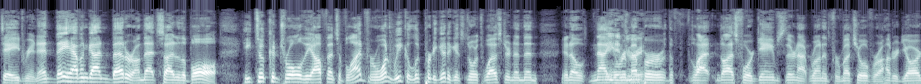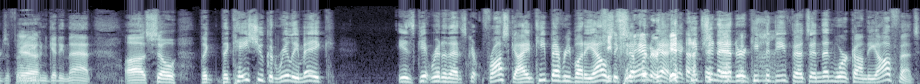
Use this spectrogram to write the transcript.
to Adrian. And they haven't gotten better on that side of the ball. He took control of the offensive line for one week. It looked pretty good against Northwestern. And then, you know, now you Injury. remember the last four games, they're not running for much over 100 yards, if they're Yeah. even getting that. Uh, so the, the case you could really make is get rid of that Frost guy and keep everybody else Keep except for yeah, yeah, keep Chinander, keep the defense, and then work on the offense.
